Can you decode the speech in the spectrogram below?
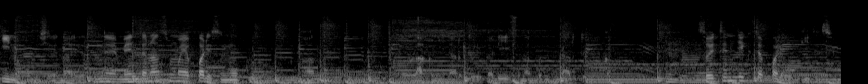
いいのかもしれないですね。メンテナンスもやっぱりすごくあのそういう点でいくとやっぱり大きいですよね。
